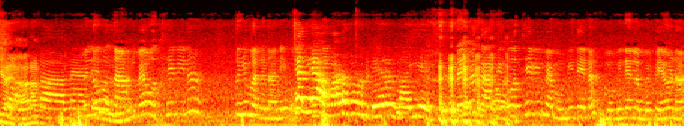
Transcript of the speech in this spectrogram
ਯਾਰ? ਮੈਨੂੰ ਨਾ ਮੈਂ ਉੱਥੇ ਵੀ ਨਾ ਤੁਸੀਂ ਮੰਨਣਾ ਨਹੀਂ। ਚੱਲਿਆ ਵੜ ਹੁਣ ਫੇਰ ਲਾਈਏ। ਨਹੀਂ ਮੈਂ ਕਰਦੀ ਉੱਥੇ ਵੀ ਮੈਂ ਮੰਮੀ ਦੇ ਨਾ ਮੰਮੀ ਨੇ ਲੰਮੇ ਪਏ ਹੋਣਾ।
